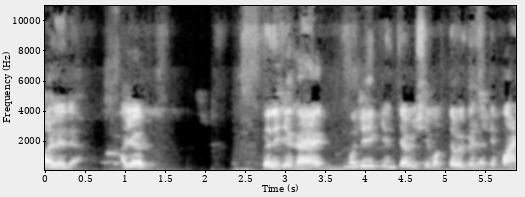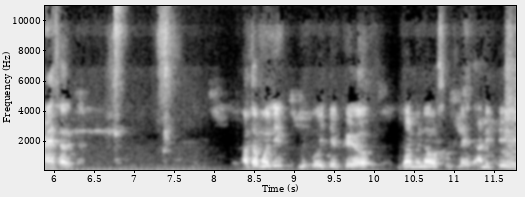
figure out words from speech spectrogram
पाळलेल्या हायर. त्यांनी जे काय मलिक यांच्याविषयी वक्तव्य केलं ते पाहण्यासारखं आता मलिक वैद्यकीय जामिनावर सुटले आणि ते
